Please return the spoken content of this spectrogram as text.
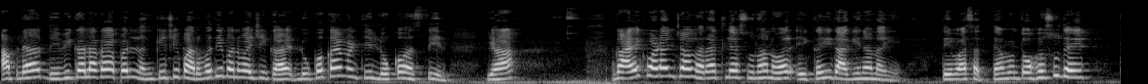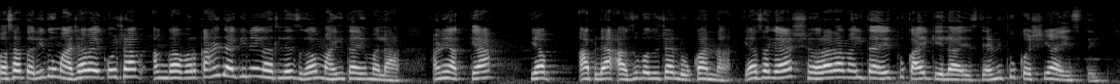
आपल्या देविकाला काय आपण लंकेची पार्वती बनवायची काय? लोक काय म्हणतील? लोक हसतील. ह्या गायकवाडांच्या घरातल्या सुनांवर एकही दागिना नाही. तेव्हा सत्या म्हणतो हसू दे. तसा तरी तू माझ्या बायकोच्या अंगावर काय दागिने घातलेस ग? माहीत आहे मला. आणि अख्ख्या या आपल्या आजूबाजूच्या लोकांना. या सगळ्या शहराला माहीत आहे तू काय केलं आहेस ते आणि तू कशी आहेस ते.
